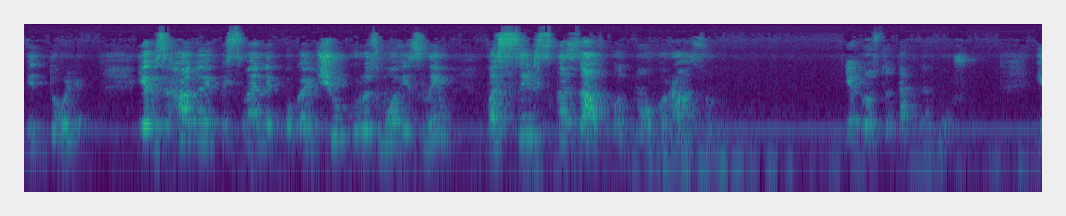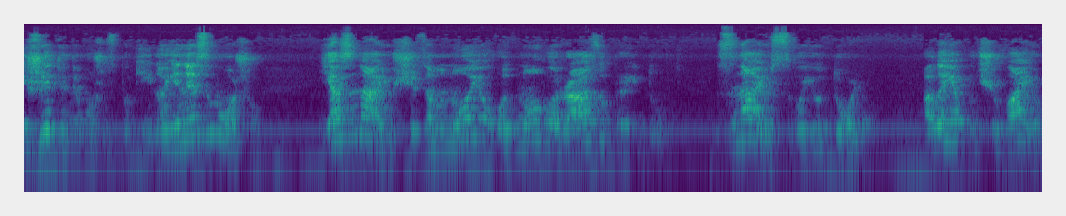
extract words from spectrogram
від долі. Як згадує письменник Покальчук у розмові з ним, Василь сказав одного разу: Я просто так не можу. І жити не можу спокійно, і не зможу. Я знаю, що за мною одного разу прийдуть, знаю свою долю, але я почуваю,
